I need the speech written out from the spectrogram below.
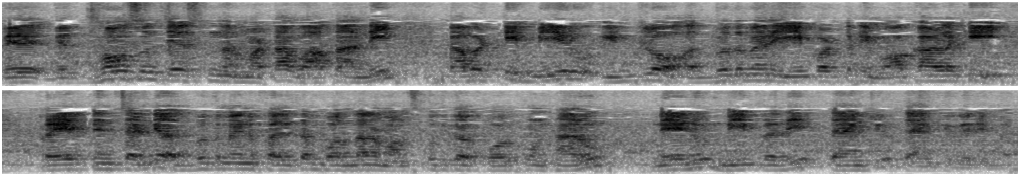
వి- విధ్వంసం చేస్తుందన్నమాట వాతాన్ని. కాబట్టి మీరు ఇంట్లో అద్భుతమైన ఈ పట్టుని మోకాళ్ళకి ప్రయత్నించండి. అద్భుతమైన ఫలితం పొందాలని మనస్ఫూర్తిగా కోరుకుంటున్నాను. నేను మీ Pradeep. Thank you thank you very much.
